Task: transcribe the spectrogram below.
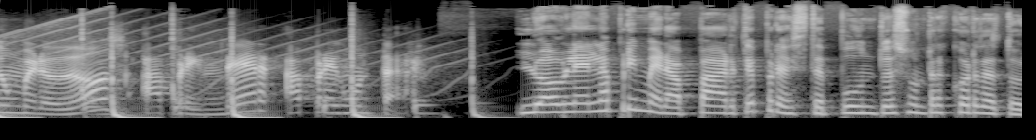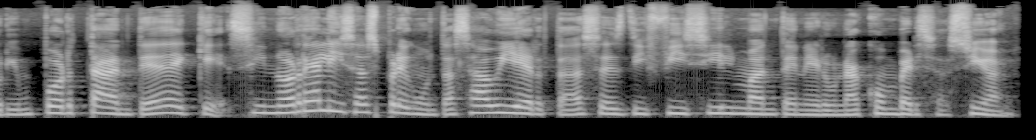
Número 2. Aprender a preguntar. Lo hablé en la primera parte, pero este punto es un recordatorio importante de que si no realizas preguntas abiertas es difícil mantener una conversación.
